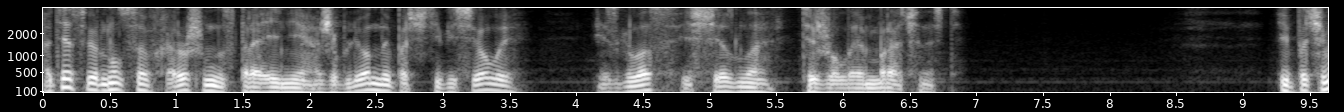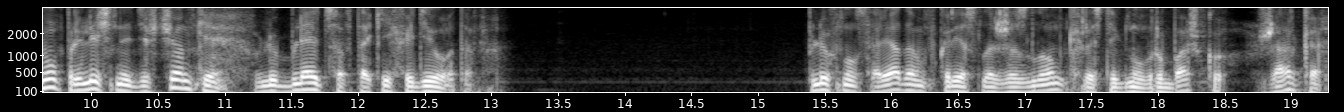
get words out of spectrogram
Отец вернулся в хорошем настроении, оживленный, почти веселый, из глаз исчезла тяжелая мрачность. И почему приличные девчонки влюбляются в таких идиотов? Плюхнулся рядом в кресло жезлонг, расстегнул рубашку. Жарко.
